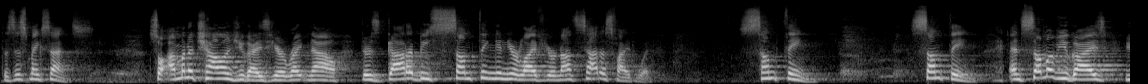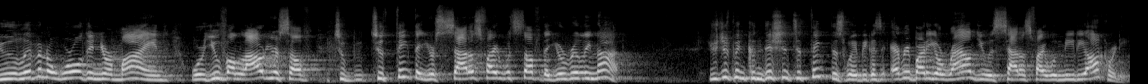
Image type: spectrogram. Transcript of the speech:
Does this make sense? So I'm gonna challenge you guys here right now. There's gotta be something in your life you're not satisfied with. Something. Something. And some of you guys, you live in a world in your mind where you've allowed yourself to, to think that you're satisfied with stuff that you're really not. You've just been conditioned to think this way because everybody around you is satisfied with mediocrity.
